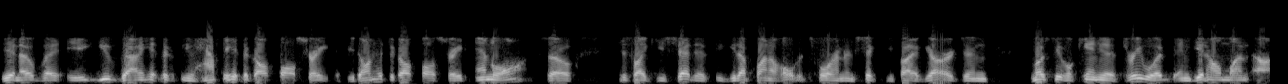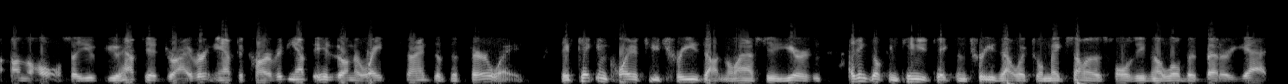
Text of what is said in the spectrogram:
you know. But you, you've got to hit the, you have to hit the golf ball straight. If you don't hit the golf ball straight and long, so just like you said, if you get up on a hole that's 465 yards and most people can't hit a three wood and get home on uh, on the hole. So you you have to hit driver, and you have to carve it, and you have to hit it on the right sides of the fairways. They've taken quite a few trees out in the last few years, and I think they'll continue to take some trees out, which will make some of those holes even a little bit better yet.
